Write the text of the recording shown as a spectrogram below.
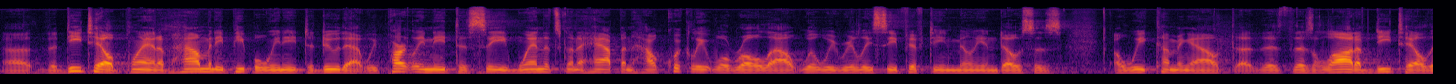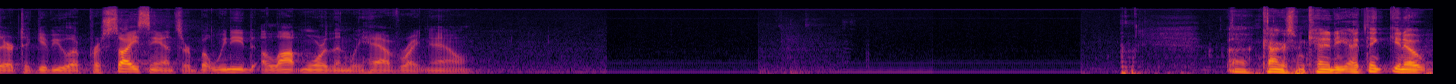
uh, the detailed plan of how many people we need to do that. We partly need to see when it's going to happen, how quickly it will roll out. Will we really see 15 million doses a week coming out? Uh, there's, there's a lot of detail there to give you a precise answer, but we need a lot more than we have right now. Uh, Congressman Kennedy, I think, you know,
